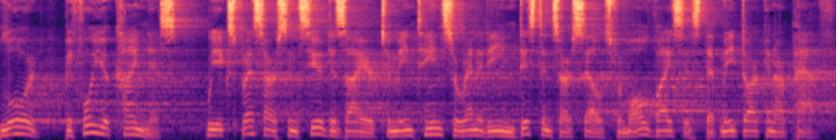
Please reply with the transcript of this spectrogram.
Lord, before your kindness, we express our sincere desire to maintain serenity and distance ourselves from all vices that may darken our path.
